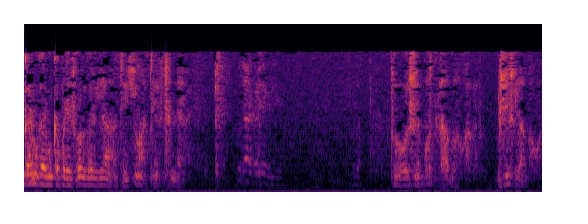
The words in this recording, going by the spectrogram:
गर्म गर्म कपड़े छोड़कर यहाँ आते क्यों आते हैं ठंडे में? तो उसमें बहुत लाभ होगा, विशेष लाभ होगा।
